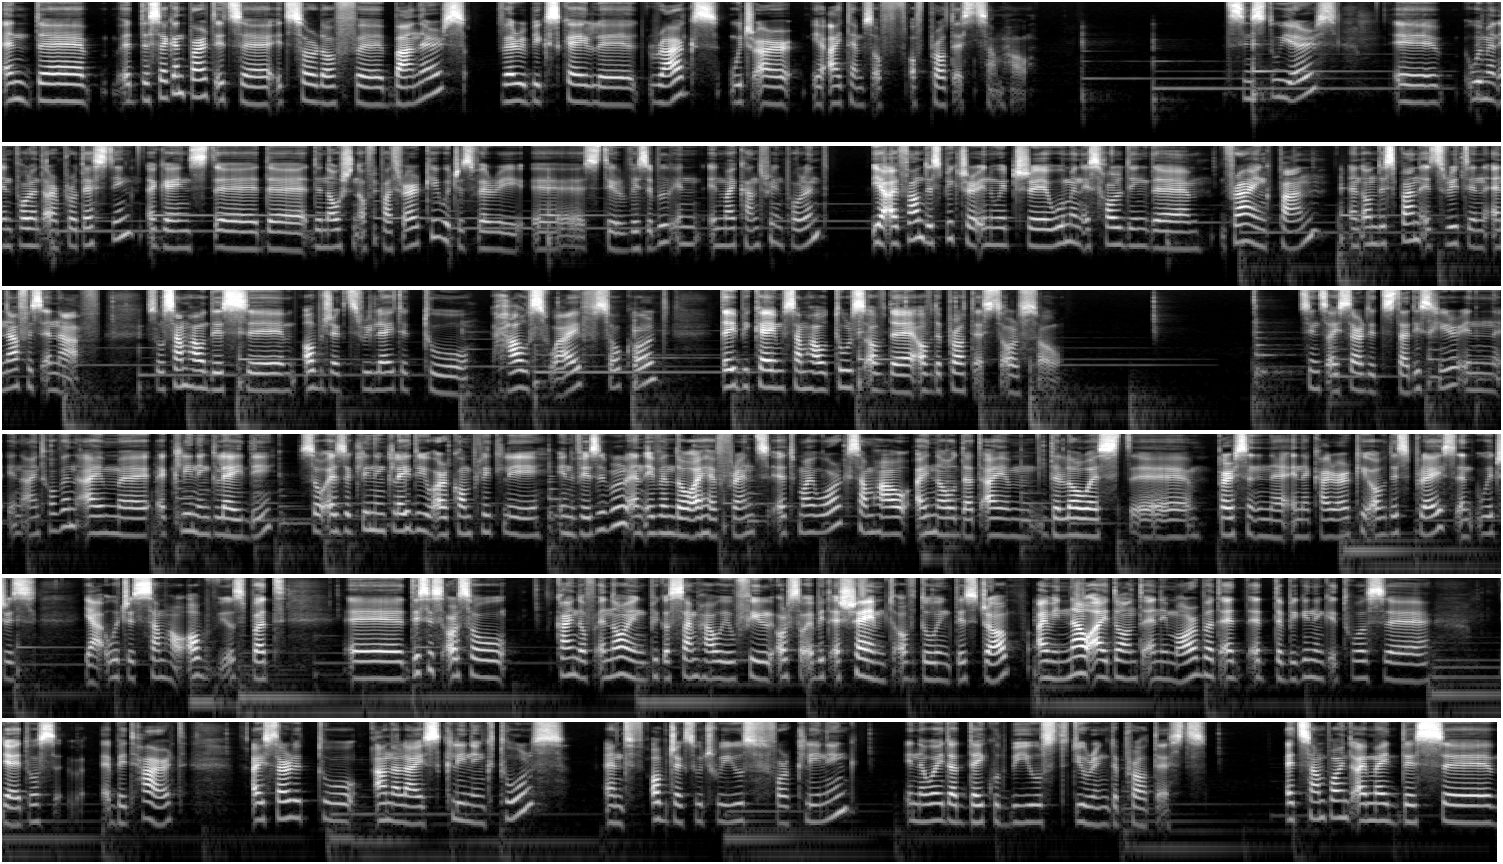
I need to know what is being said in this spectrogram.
And uh, the second part, it's uh, it's sort of uh, banners, very big scale uh, rugs, which are items of, of protest somehow. Since two years, uh, women in Poland are protesting against uh, the the notion of patriarchy, which is very uh, still visible in in my country, in Poland. Yeah, I found this picture in which a woman is holding the frying pan, and on this pan it's written "Enough is enough." So somehow these uh, objects related to housewife, so called, they became somehow tools of the of the protests also. Since I started studies here in, in Eindhoven, I'm a, a, cleaning lady. So, as a cleaning lady, you are completely invisible. And even though I have friends at my work, somehow I know that I am the lowest uh, person in a, in a hierarchy of this place, and which is, yeah, which is somehow obvious. But uh, this is also kind of annoying because somehow you feel also a bit ashamed of doing this job. I mean, now I don't anymore, but at, at the beginning it was, uh, yeah, it was a bit hard. I started to analyze cleaning tools and objects which we use for cleaning in a way that they could be used during the protests. At some point, I made this uh,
